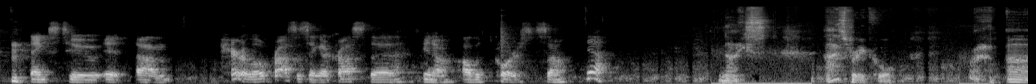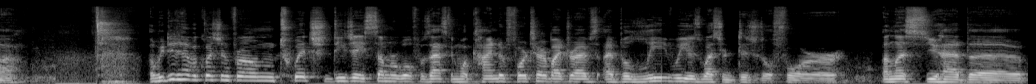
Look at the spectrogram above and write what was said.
thanks to it um, parallel processing across the you know all the cores. So yeah. Nice. That's pretty cool. Uh, we did have a question from Twitch. DJ Summerwolf was asking what kind of four terabyte drives. I believe we use Western Digital for, unless you had the.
